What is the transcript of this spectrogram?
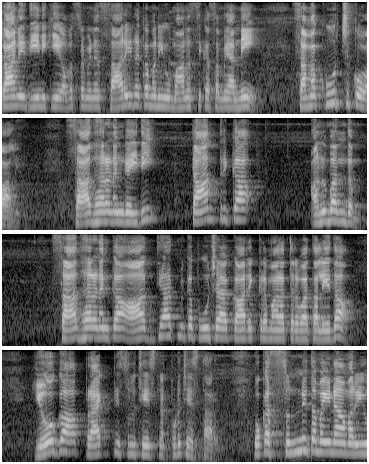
కానీ దీనికి అవసరమైన శారీరక మరియు మానసిక సమయాన్ని సమకూర్చుకోవాలి. సాధారణంగా ఇది తాంత్రిక అనుబంధం. సాధారణంగా ఆధ్యాత్మిక పూజా కార్యక్రమాల తర్వాత లేదా యోగా ప్రాక్టీసులు చేసినప్పుడు చేస్తారు. ఒక సున్నితమైన మరియు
